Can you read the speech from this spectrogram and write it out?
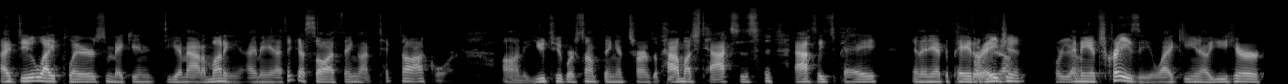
I do like players making the amount of money. I mean, I think I saw a thing on TikTok or on YouTube or something in terms of how much taxes athletes pay, and then you have to pay their oh, agent. Oh, yeah. Oh, yeah. I mean, it's crazy. Like you know, you hear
